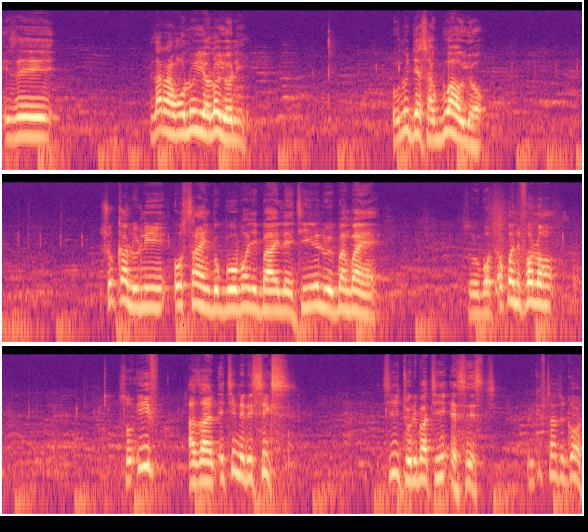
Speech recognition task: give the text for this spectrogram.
a lára àwọn olóyè ọlọ́yọ̀ ni. Olójẹsàgbúà ọ̀yọ́ ṣókàlù ni ó sáyìn gbogbo mọ́jẹ́ gba ilẹ̀ tí rélùwé gbangba yẹn. So but ọpẹ́ ní fọlọ́n so if as at eighteen eighty six tí ìtòrí bá ti ń exist we give thanks to God.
